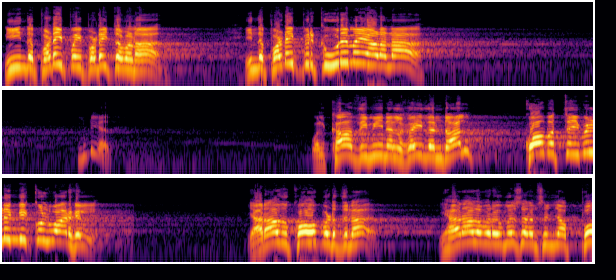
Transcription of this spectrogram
நீ இந்த படைப்பை படைத்தவனா? இந்த படைப்பிற்கு உரிமையாளனா? முடியாது. என்றால் கோபத்தை விழுங்கிக் கொள்வார்கள். யாராவது கோபப்படுத்தினா யாராவது அவரை விமர்சனம் செஞ்சா போ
